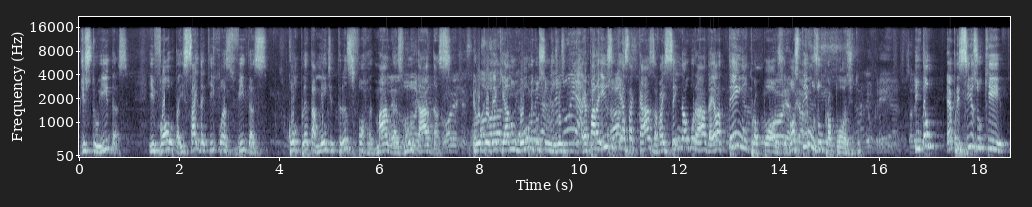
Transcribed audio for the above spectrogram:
destruídas e volta e sai daqui com as vidas completamente transformadas, mudadas pelo poder que há no nome do Senhor Jesus. É para isso que essa casa vai ser inaugurada. Ela tem um propósito. Nós temos um propósito. Então, é preciso que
